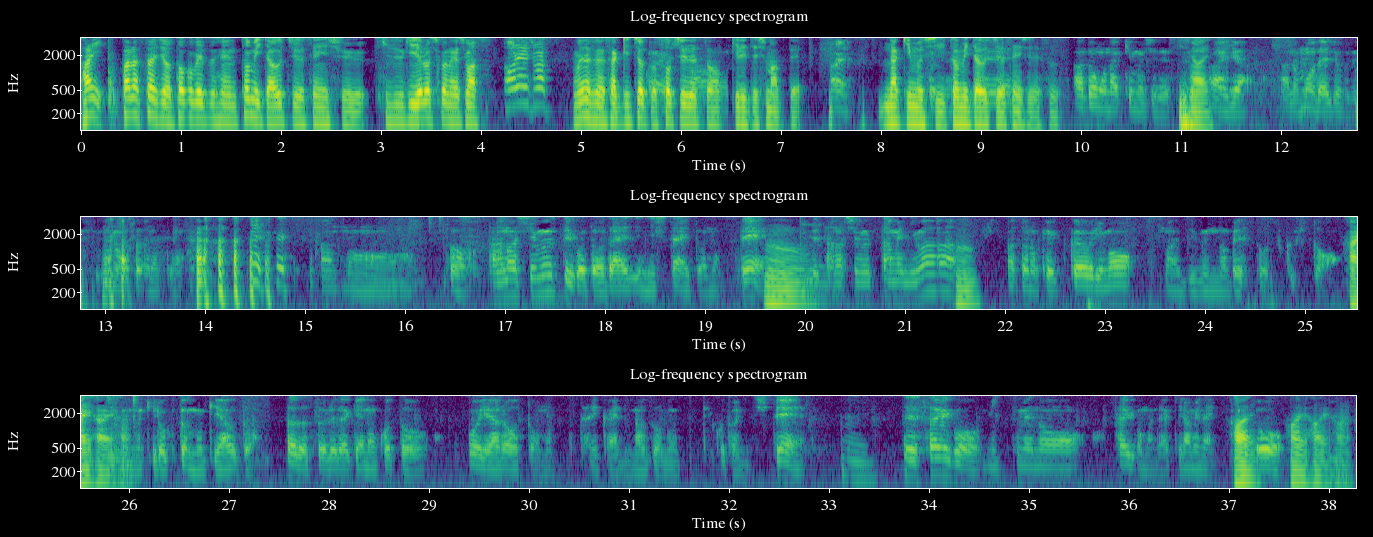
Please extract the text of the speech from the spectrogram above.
はい。パラスタジオ特別編、富田宇宙選手、引き続きよろしくお願いします。お願いします。ごめんなさい。さっきちょっと途中でと切れてしまって。はい。泣き虫、富田宇宙選手です。あ、どうも、泣き虫です。はいあ、いや、あの、もう大丈夫です。今お世話になってます。あのーそう、楽しむっていうことを大事にしたいと思って、うん。で、楽しむためには、うん。まあ、その結果よりも、まあ、自分のベストを尽くすと、はいはいはい自分。の記録と向き合うと、ただそれだけのことをやろうと思って大会に臨むっていうことにして、うん。で、最後、3つ目の、最後まで諦めないんですはい。けど、はいはいはい。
